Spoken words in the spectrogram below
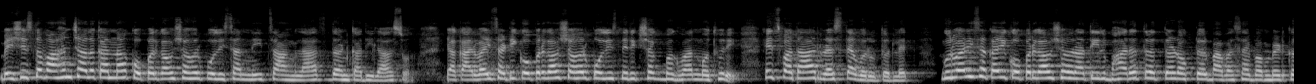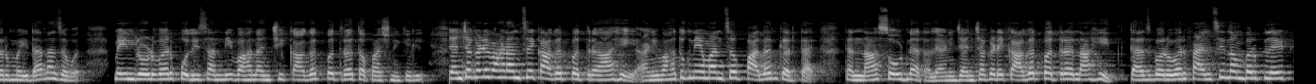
बेशिस्त वाहन चालकांना कोपरगाव शहर पोलिसांनी चांगलाच दणका दिला असून या कारवाईसाठी कोपरगाव शहर पोलीस निरीक्षक भगवान मथुरे हे स्वतः रस्त्यावर उतरलेत. गुरुवारी सकाळी कोपरगाव शहरातील भारतरत्न डॉक्टर बाबासाहेब आंबेडकर मैदानाजवळ मेन रोडवर पोलिसांनी वाहनांची कागदपत्र तपासणी केली. ज्यांच्याकडे वाहनांचे कागदपत्र आहे आणि वाहतूक नियमांचं पालन करतायत त्यांना सोडण्यात आले आणि ज्यांच्याकडे कागदपत्र नाहीत त्याचबरोबर fancy number plate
